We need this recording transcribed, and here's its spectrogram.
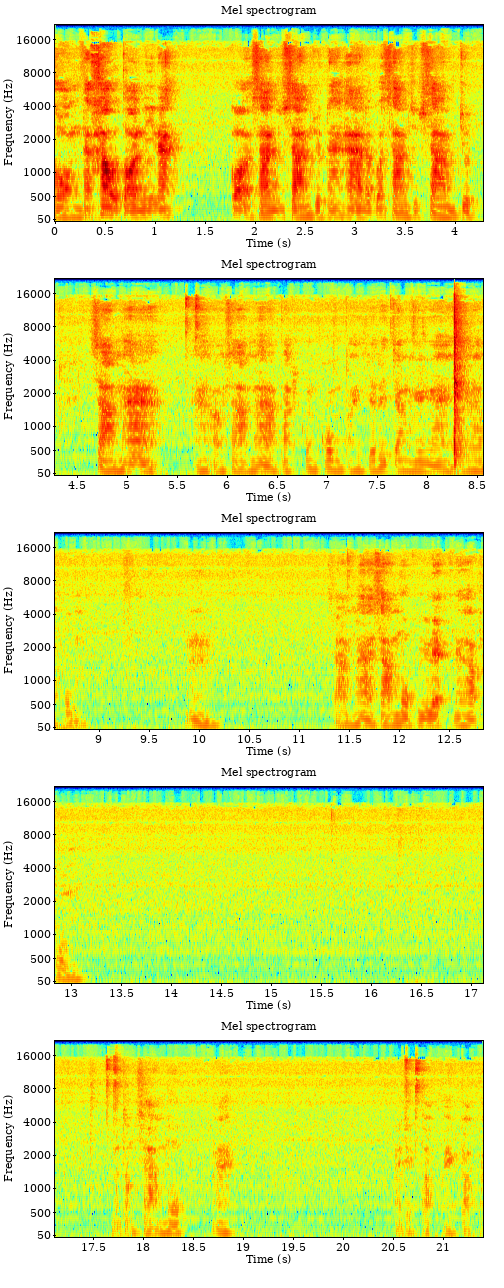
ของถ้าเข้าตอนนี้นะ ก็สามสิบสามจุดห้าห้าแล้วก็สามสิบสามจุดสามห้าอ่า เอาสามห้าปัดกลมๆไปจะได้จำง่าย ๆ นะครับผม อืมสามห้าสามหกนี่แหละนะครับผม มันต้องสามหกนะอะเดี๋ยวปรับไปปรับไป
